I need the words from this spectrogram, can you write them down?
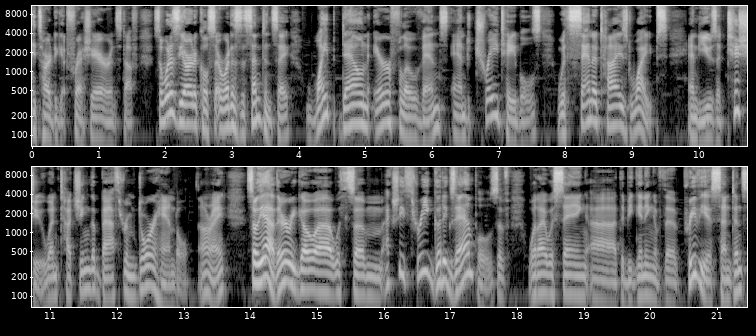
it's hard to get fresh air and stuff. So, what does the article say, or what does the sentence say? Wipe down airflow vents and tray tables with sanitized wipes and use a tissue when touching the bathroom door handle. All right. So, yeah, there we go uh, with some actually three good examples of what I was saying uh, at the beginning of the previous sentence.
